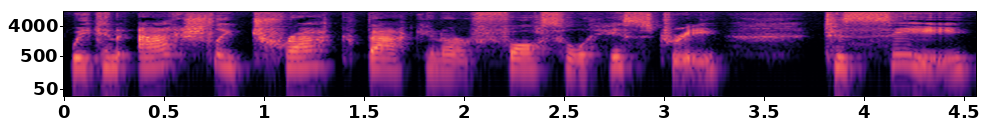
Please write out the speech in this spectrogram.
We can actually track back in our fossil history to see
